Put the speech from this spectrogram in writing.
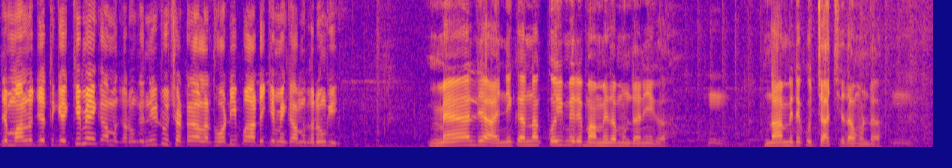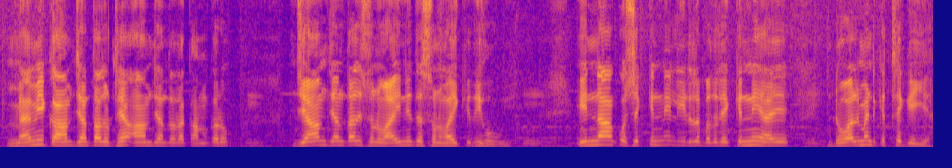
ਜੇ ਮੰਨ ਲਓ ਜਿੱਤ ਗਏ ਕਿਵੇਂ ਕੰਮ ਕਰੋਗੇ? ਨੀਟੂ ਛੱਟਰ ਵਾਲਾ ਤੁਹਾਡੀ ਪਾਰਟੀ ਕਿਵੇਂ ਕੰਮ ਕਰੂਗੀ? ਮੈਂ ਲਿਹਾਜ਼ ਨਹੀਂ ਕਰਨਾ ਕੋਈ ਮੇਰੇ ਮਾਮੇ ਦਾ ਮੁੰਡਾ ਨਹੀਂ ਹੈਗਾ। ਨਾ ਮੇਰੇ ਕੋਈ ਚਾਚੇ ਦਾ ਮੁੰਡਾ। ਮੈਂ ਵੀ ਇੱਕ ਆਮ ਜਨਤਾ ਤੋਂ ਉੱਠਿਆ, ਆਮ ਜਨਤਾ ਦਾ ਕੰਮ ਕਰੋ। ਜੇ ਆਮ ਜਨਤਾ ਦੀ ਸੁਣਵਾਈ ਨਹੀਂ, ਤੇ ਸੁਣਵਾਈ ਕਿਹਦੀ ਹੋਊਗੀ? ਇੰਨਾ ਕੁਛ ਕਿੰਨੇ ਲੀਡਰ ਬਦਲੇ, ਕਿੰਨੇ ਆਏ ਡਿਵੈਲਪਮੈਂਟ ਕਿੱਥੇ ਗਈ ਹੈ?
